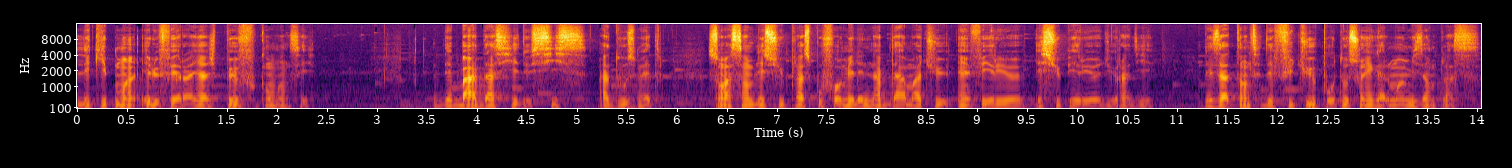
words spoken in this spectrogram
l'équipement et le ferraillage peuvent commencer. Des barres d'acier de 6 à 12 mètres sont assemblées sur place pour former les nappes d'armature inférieures et supérieures du radier. Les attentes des futurs poteaux sont également mises en place.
